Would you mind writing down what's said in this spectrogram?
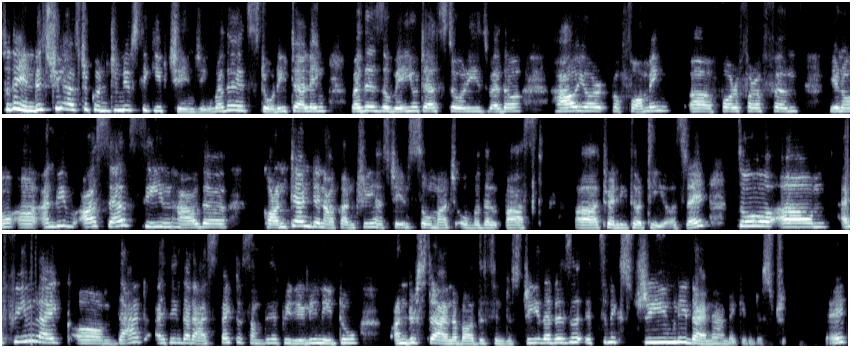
so the industry has to continuously keep changing whether it's storytelling whether it's the way you tell stories whether how you're performing uh, for for a film you know uh, and we've ourselves seen how the content in our country has changed so much over the past uh, 20 30 years right? So um, i feel like um, that i think that aspect is something that we really need to understand about this industry that is a, it's an extremely dynamic industry right?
